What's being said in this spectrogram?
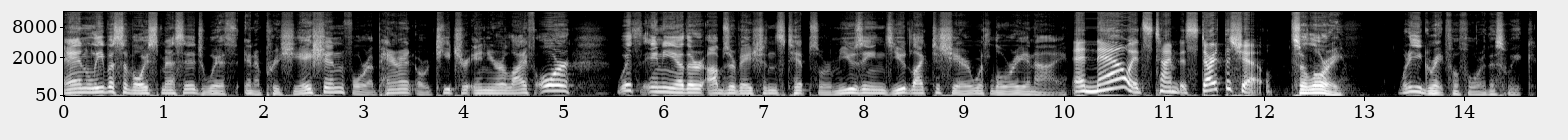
and leave us a voice message with an appreciation for a parent or teacher in your life or with any other observations, tips, or musings you'd like to share with Laurie and I. And now it's time to start the show. So Laurie, what are you grateful for this week?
